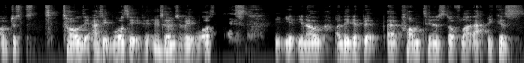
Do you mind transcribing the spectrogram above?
i've just told it as it was in in terms of it was. Yes, you, you know i need a bit uh, prompting and stuff like that because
